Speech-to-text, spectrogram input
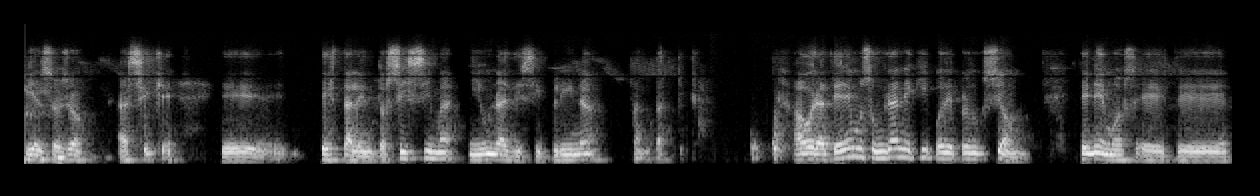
Pienso yo. Así que eh, es talentosísima y una disciplina fantástica. Ahora, tenemos un gran equipo de producción. Tenemos, este,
